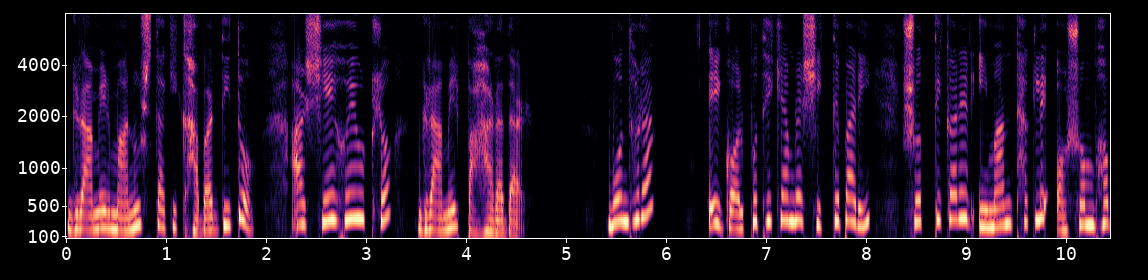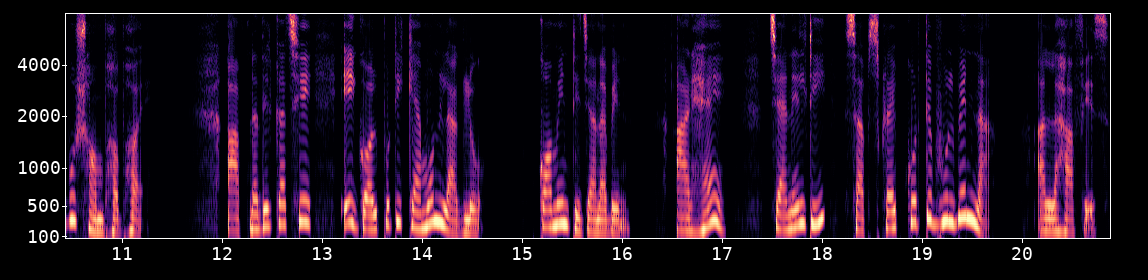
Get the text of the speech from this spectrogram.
গ্রামের মানুষ তাকে খাবার দিত আর সে হয়ে উঠল গ্রামের পাহারাদার। বন্ধুরা, এই গল্প থেকে আমরা শিখতে পারি সত্যিকারের ইমান থাকলে অসম্ভবও সম্ভব হয়। আপনাদের কাছে এই গল্পটি কেমন লাগল? কমেন্টে জানাবেন। আর হ্যাঁ চ্যানেলটি সাবস্ক্রাইব করতে ভুলবেন না। আল্লাহ হাফেজ।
